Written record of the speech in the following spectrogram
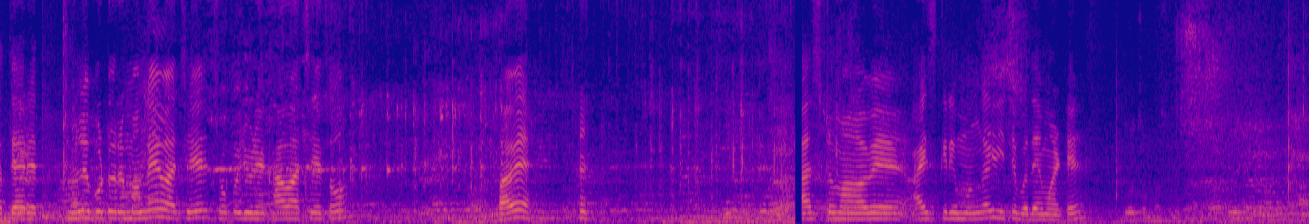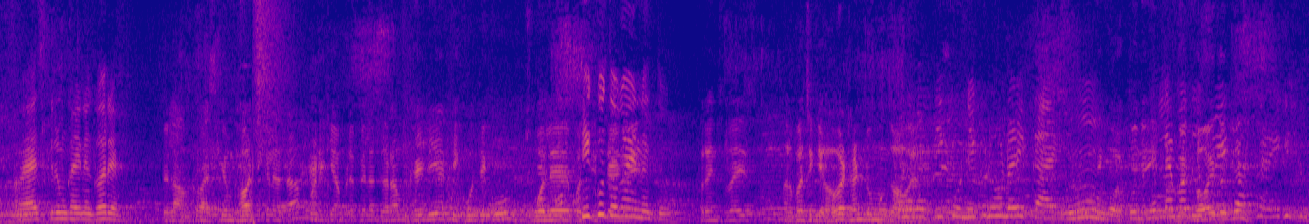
અત્યારે છોલે ભટુરે મંગાવ્યા છે, છોકરીઓને ખાવા છે તો. ભાવે? લાસ્ટમાં હવે આઈસ્ક્રીમ મંગાવી છે બધા માટે. હવે આઈસ્ક્રીમ ખાઈને ઘરે. પેલા આમ તો આઈસ્ક્રીમ ખાવા નીકળ્યા હતા પણ કે આપણે પેલા ગરમ ખાઈ લઈએ તીખું તીખું છોલે તીખું તો કાંઈ નતું ફ્રેન્ચ ફ્રાઈઝ અને પછી કે હવે ઠંડુ મંગાવે તીખું નીકળ્યું નહીં કાય હતું નહીં એટલે બધું સ્વીટ થઈ ગયું.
